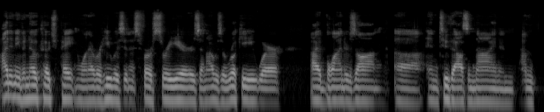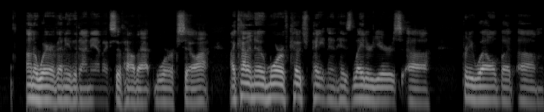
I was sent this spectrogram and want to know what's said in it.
I didn't even know Coach Payton whenever he was in his first three years, and I was a rookie where I had blinders on uh, in 2009, and I'm unaware of any of the dynamics of how that works. So I, I kind of know more of Coach Payton in his later years pretty well. But um,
